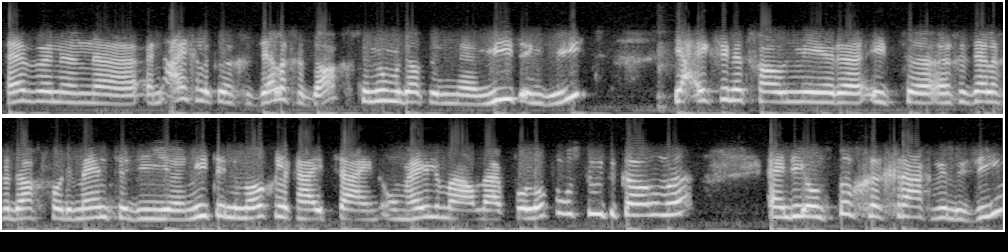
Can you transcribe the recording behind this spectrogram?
hebben we een, een, eigenlijk een gezellige dag. Ze noemen dat een meet and greet. Ja, ik vind het gewoon meer eh, iets, eh, een gezellige dag voor de mensen die eh, niet in de mogelijkheid zijn om helemaal naar Poloppos toe te komen. En die ons toch graag willen zien.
